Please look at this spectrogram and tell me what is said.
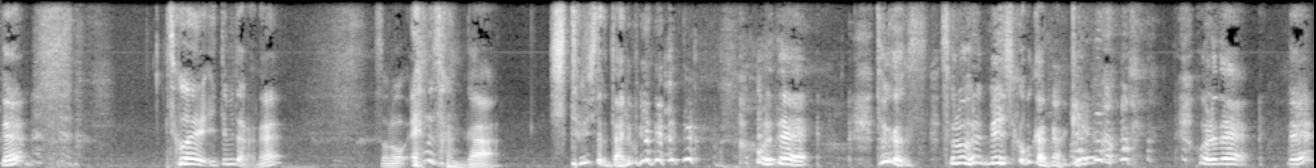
ね。そこへ行ってみたらねその M さんが知ってる人誰もいない。これでとにかくその名刺交換なわけ これでね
